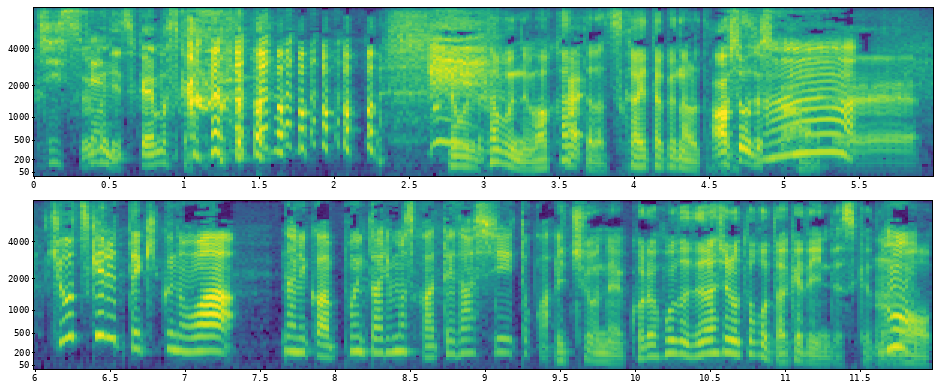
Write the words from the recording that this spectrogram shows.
す 実践。ぐに使えますか？でもね多分ね分かったら使いたくなると思います、あそうですか。気をつけるって聞くのは何かポイントありますか？出だしとか。一応ねこれ本当出だしのとこだけでいいんですけども、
